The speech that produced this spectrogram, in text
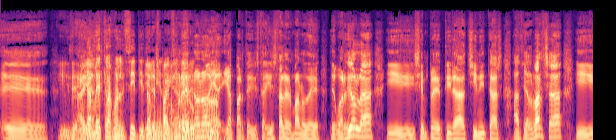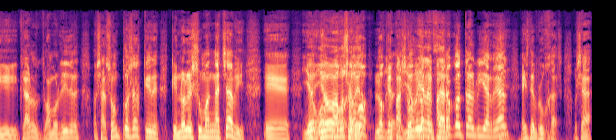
eh, Y de- ahí- ya mezcla con el City también. El Hombre, no, no, Ah. y, y aparte y está, y está el hermano de, de Guardiola y siempre tira chinitas hacia el Barça y claro, vamos líderes. O sea, son cosas que, que no le suman a Xavi. Eh, Yo- yo, vamos a ver, Lo que yo- pasó, yo voy a lo que lanzar- pasó contra el Villarreal es de brujas. O sea,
